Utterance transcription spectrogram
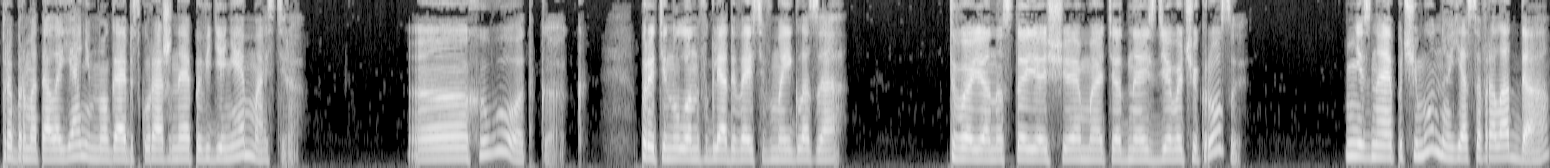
пробормотала я, немного обескураженная поведением мастера. «Ах, вот как!» — протянул он, вглядываясь в мои глаза. «Твоя настоящая мать одна из девочек Розы?» Не знаю почему, но я соврала «да».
